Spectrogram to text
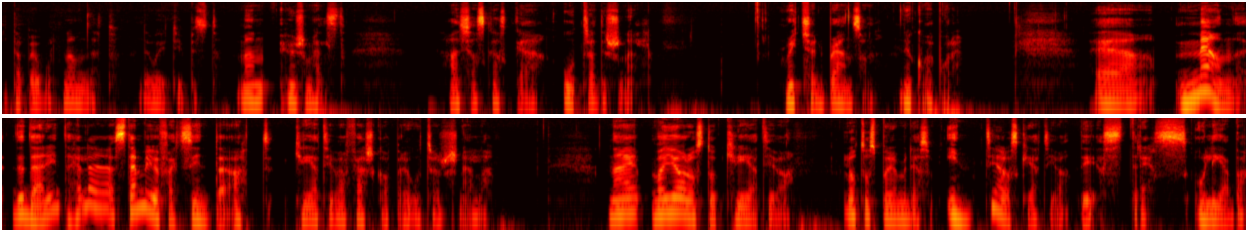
nu tappar jag bort namnet, det var ju typiskt. Men hur som helst, han känns ganska otraditionell. Richard Branson, nu kommer jag på det. Eh, men det där är inte heller, stämmer ju faktiskt inte att kreativa affärsskapare är otraditionella. Nej, vad gör oss då kreativa? Låt oss börja med det som inte gör oss kreativa. Det är stress och leda.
